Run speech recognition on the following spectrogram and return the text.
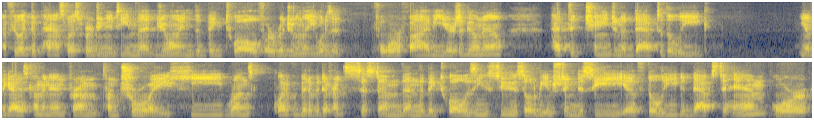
I feel like the past West Virginia team that joined the Big 12 originally, what is it, four or five years ago now, had to change and adapt to the league you know the guy that's coming in from from Troy, he runs quite a bit of a different system than the Big 12 is used to. So it'll be interesting to see if the league adapts to him or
